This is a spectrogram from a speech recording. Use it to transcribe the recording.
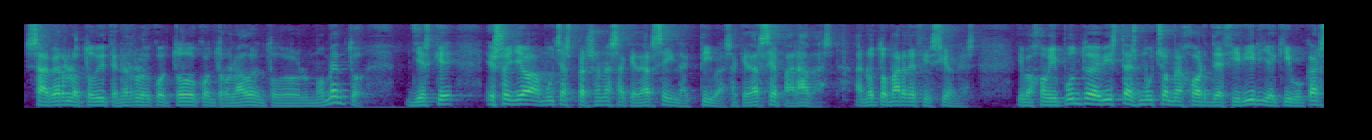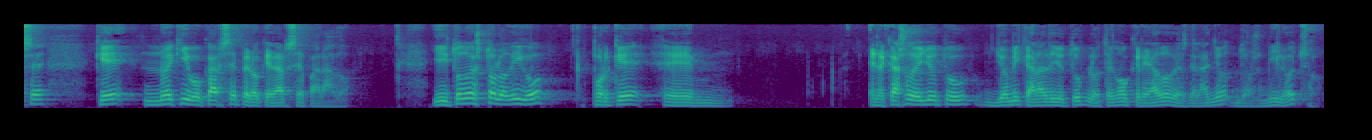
saberlo todo y tenerlo todo controlado en todo el momento. Y es que eso lleva a muchas personas a quedarse inactivas, a quedarse paradas, a no tomar decisiones. Y bajo mi punto de vista es mucho mejor decidir y equivocarse que no equivocarse pero quedarse parado. Y todo esto lo digo porque em, en el caso de YouTube, yo mi canal de YouTube lo tengo creado desde el año 2008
